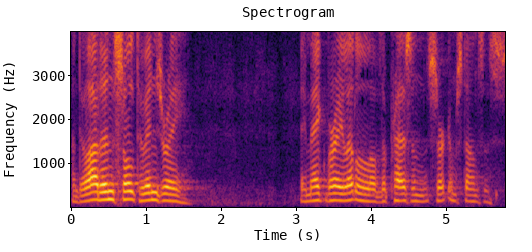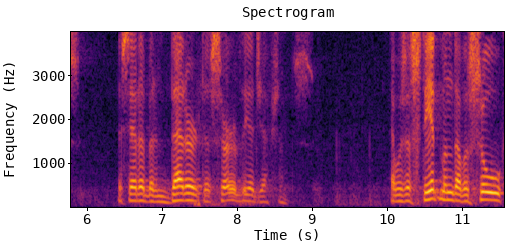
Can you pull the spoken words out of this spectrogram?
And to add insult to injury, they make very little of the present circumstances. They said it had been better to serve the Egyptians. It was a statement that was so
